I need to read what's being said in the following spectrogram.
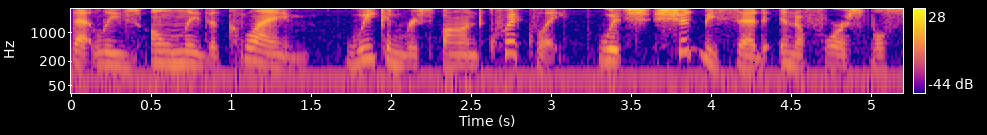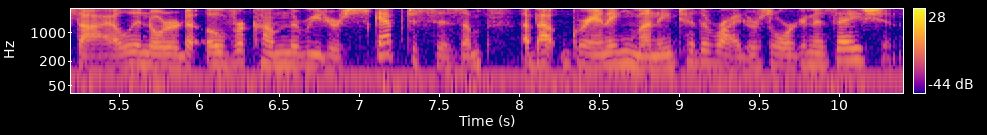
That leaves only the claim, we can respond quickly, which should be said in a forceful style in order to overcome the reader's skepticism about granting money to the writer's organization.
